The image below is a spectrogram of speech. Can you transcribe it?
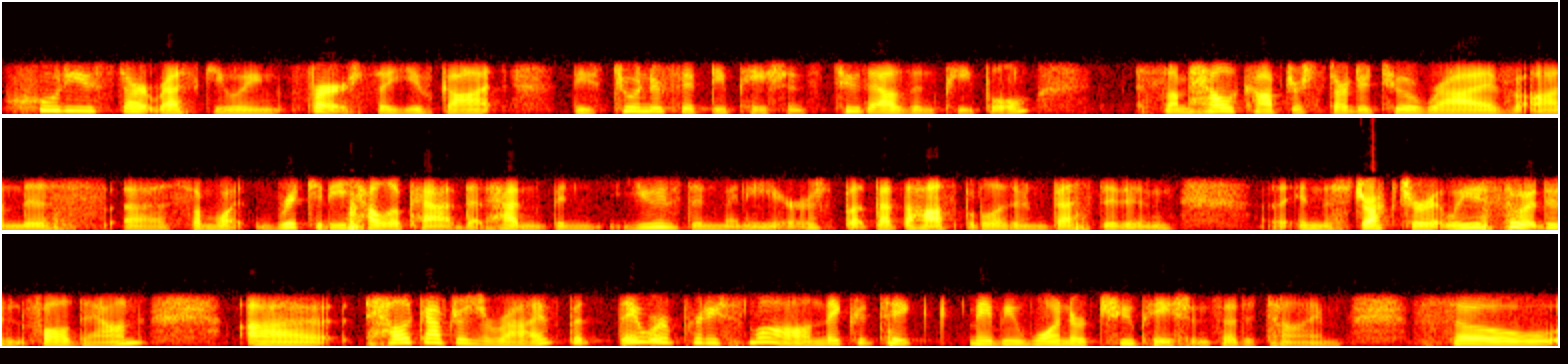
who do you start rescuing first? So you've got these 250 patients, 2,000 people some helicopters started to arrive on this uh, somewhat rickety helipad that hadn't been used in many years, but that the hospital had invested in uh, in the structure at least, so it didn't fall down. Uh, helicopters arrived, but they were pretty small, and they could take maybe one or two patients at a time. So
